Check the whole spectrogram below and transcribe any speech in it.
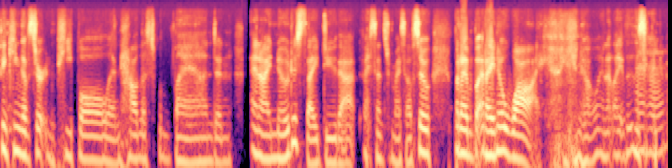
thinking of certain people and how this would land and and I notice I do that I censor myself so but I but I know why you know and like at least mm-hmm. be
